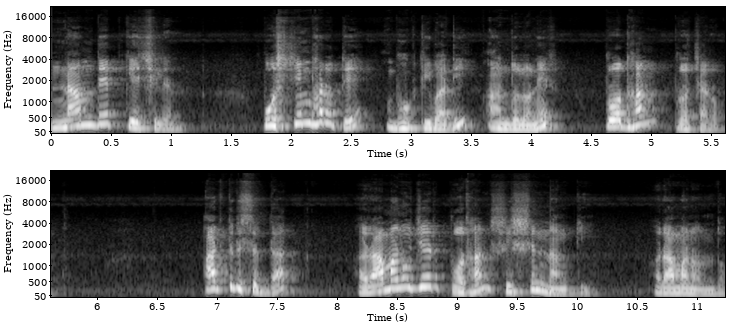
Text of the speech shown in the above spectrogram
নামদেব কে ছিলেন? পশ্চিম ভারতে ভক্তিবাদী আন্দোলনের প্রধান প্রচারক। আটত্রিশের দাগ রামানুজের প্রধান শিষ্যের নাম কি? রামানন্দ।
